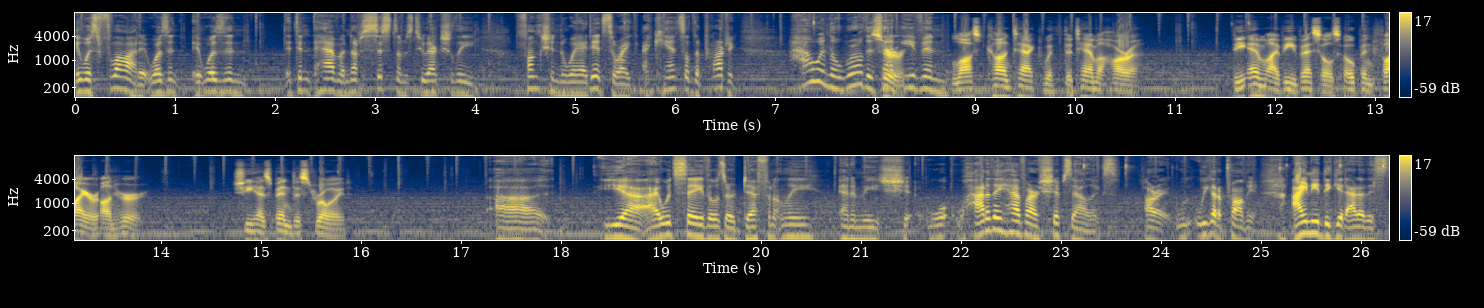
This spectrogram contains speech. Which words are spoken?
it was flawed. It wasn't it wasn't it didn't have enough systems to actually function the way I did, so I, I canceled the project. How in the world is Sir, that even... lost contact with the Tamahara. The MIV vessels opened fire on her. She has been destroyed. Uh, yeah, I would say those are definitely enemy shi How do they have our ships, Alex? Alright, we, we got a problem here. I need to get out of this.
